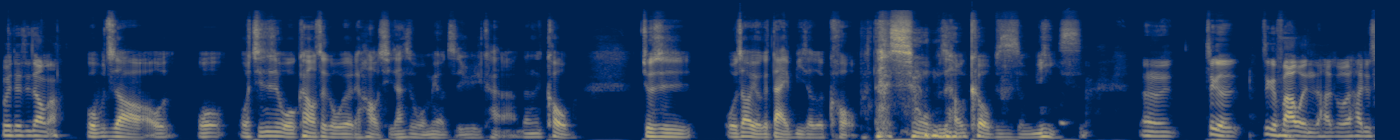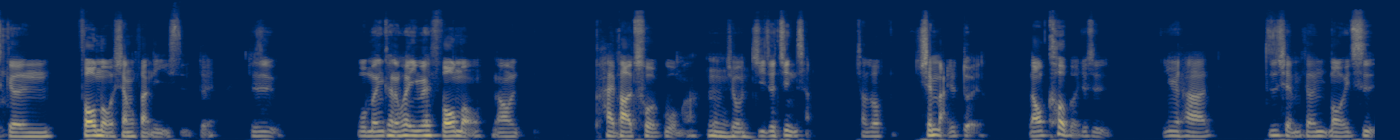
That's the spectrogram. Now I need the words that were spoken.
魏德知道吗？我不知道，我我我其实我看到这个我有点好奇，但是我没有仔细去看啊。但是 COPE 就是我知道有个代币叫做 COPE，但是我不知道 COPE 是什么意思。呃，这个这个发文的他说他就是跟 FOMO 相反的意思，对，就是我们可能会因为 FOMO 然后害怕错过嘛，嗯嗯就急着进场，想说先买就对了。然后 COPE 就是因为他之前跟某一次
